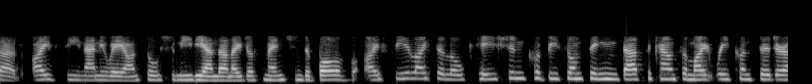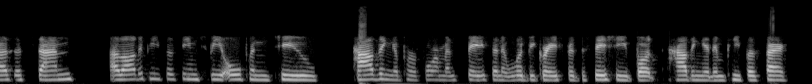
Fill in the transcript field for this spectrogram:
that I've seen anyway on social media and that I just mentioned above, I feel like the location could be something that the council might reconsider as it stands. A lot of people seem to be open to having a performance space and it would be great for the city, but having it in People's Park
